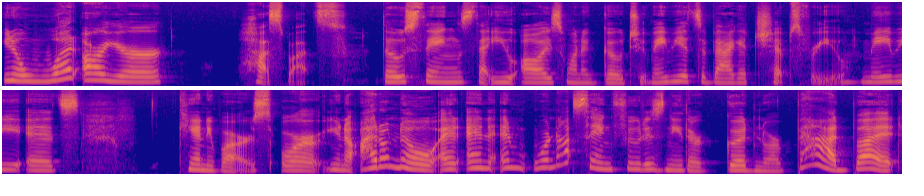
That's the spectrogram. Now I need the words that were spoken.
you know, what are your hotspots? Those things that you always want to go to. Maybe it's a bag of chips for you. Maybe it's candy bars or you know i don't know and, and and we're not saying food is neither good nor bad but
